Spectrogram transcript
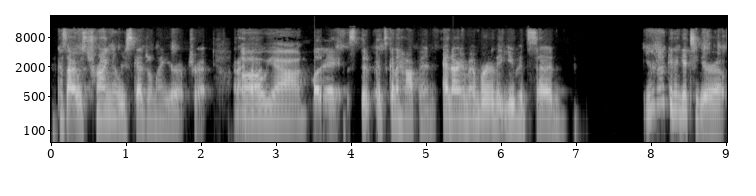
because I was trying to reschedule my Europe trip. And I thought, oh thought, yeah, it's going to happen. And I remember that you had said, you're not going to get to Europe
